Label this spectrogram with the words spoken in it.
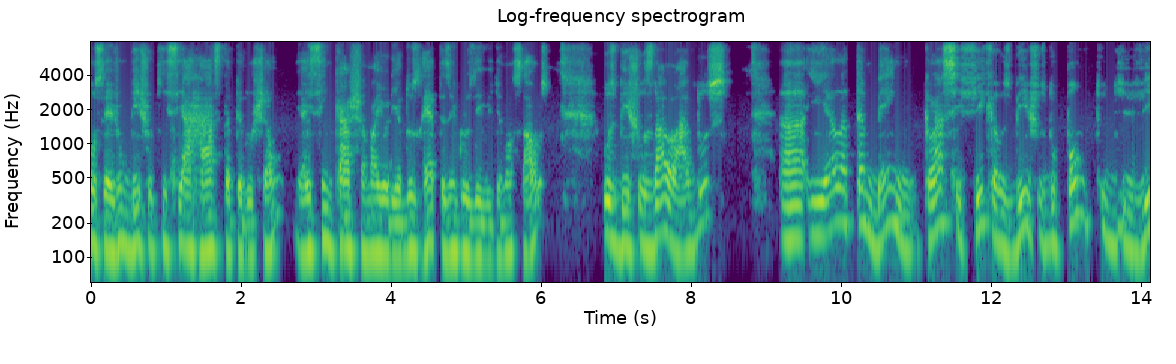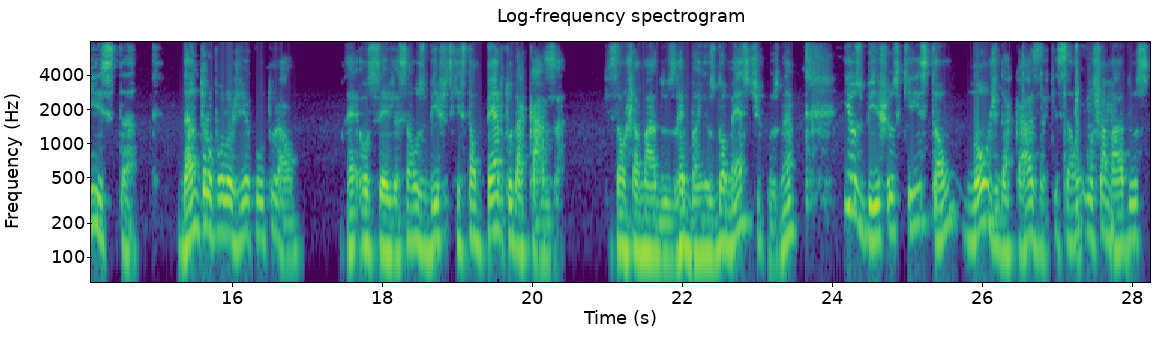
Ou seja, um bicho que se arrasta pelo chão, e aí se encaixa a maioria dos répteis, inclusive dinossauros, os bichos alados, uh, e ela também classifica os bichos do ponto de vista da antropologia cultural, né? ou seja, são os bichos que estão perto da casa, que são chamados rebanhos domésticos, né? e os bichos que estão longe da casa, que são os chamados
